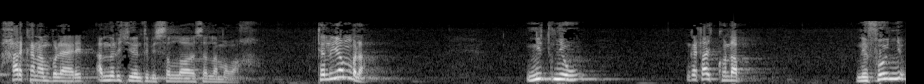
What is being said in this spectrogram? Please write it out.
xar kanam bu leer it am na lu ci yonent bi sallallahu alayhi wa sallam wax te lu yomb la nit ñëw nga taaj ko ndab ne foññ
